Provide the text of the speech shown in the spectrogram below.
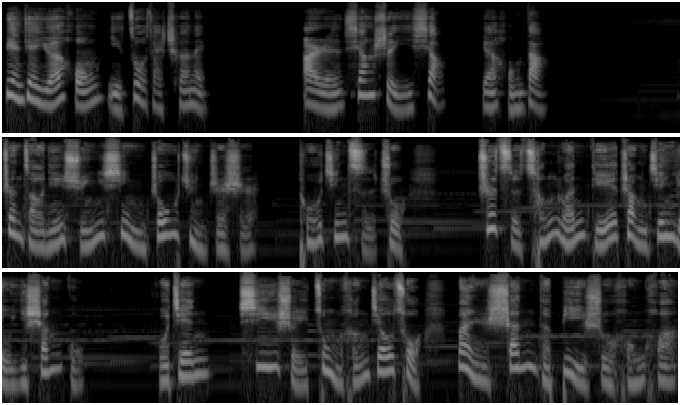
便见袁弘已坐在车内。二人相视一笑，袁弘道。朕早年巡幸州郡之时，途经此处，知此层峦叠嶂间有一山谷，谷间溪水纵横交错，漫山的碧树红花，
